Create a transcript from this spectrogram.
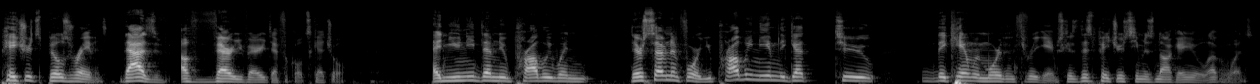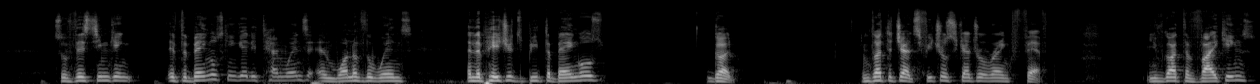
Patriots, Bills, Ravens. That is a very very difficult schedule, and you need them to probably win. They're seven and four. You probably need them to get to. They can't win more than three games because this Patriots team is not getting you eleven wins. So if this team can, if the Bengals can get to ten wins and one of the wins, and the Patriots beat the Bengals, good. You've got the Jets, future schedule rank fifth. You've got the Vikings,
